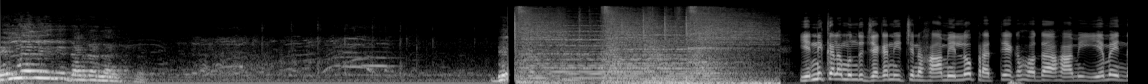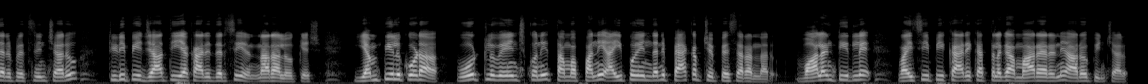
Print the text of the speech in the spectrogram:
దగ్గర దడదడలాడుతున్నారు ఎన్నికల ముందు జగన్ ఇచ్చిన హామీల్లో ప్రత్యేక హోదా హామీ ఏమైందని ప్రశ్నించారు టీడీపీ జాతీయ కార్యదర్శి నారా లోకేష్. ఎంపీలు కూడా ఓట్లు వేయించుకొని తమ పని అయిపోయిందని ప్యాకప్ చెప్పేశారన్నారు. వాలంటీర్లే వైసీపీ కార్యకర్తలుగా మారారని ఆరోపించారు.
